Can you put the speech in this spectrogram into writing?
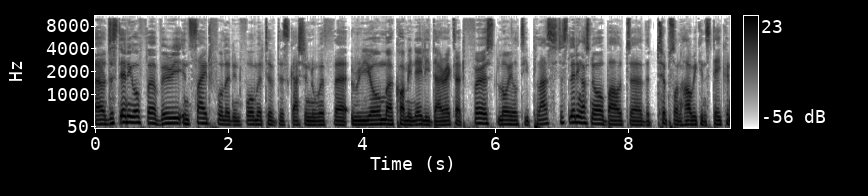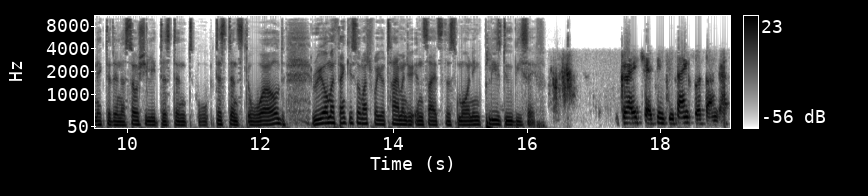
Uh, just ending off a very insightful and informative discussion with uh, Rioma Cominelli, director at First Loyalty Plus, just letting us know about uh, the tips on how we can stay connected in a socially distant, distanced world. Rioma, thank you so much for your time and your insights this morning. Please do be safe. Great chatting to you. Thanks, Wasanga.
